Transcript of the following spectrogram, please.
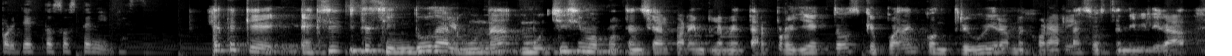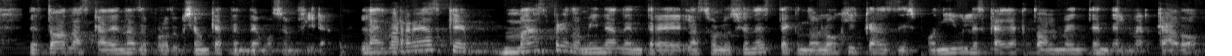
proyectos sostenibles. Fíjate que existe sin duda alguna muchísimo potencial para implementar proyectos que puedan contribuir a mejorar la sostenibilidad de todas las cadenas de producción que atendemos en FIRA. Las barreras que más predominan entre las soluciones tecnológicas disponibles que hay actualmente en el mercado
